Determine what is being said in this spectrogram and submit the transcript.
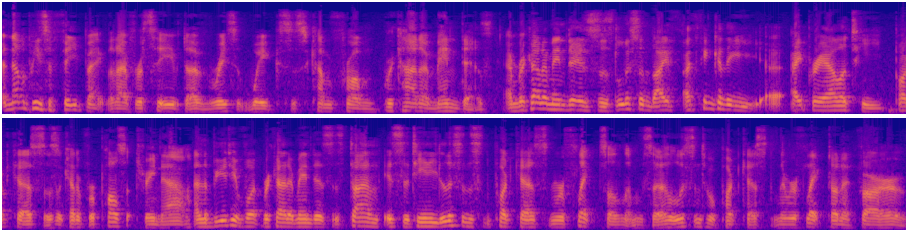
Another piece of feedback that I've received over recent weeks has come from Ricardo Mendez. And Ricardo Mendez has listened, I, I think, of the uh, Ape Reality podcast as a kind of repository now. And the beauty of what Ricardo Mendez has done is that he listens to the podcast and reflects on them. So he'll listen to a podcast and then reflect on it for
